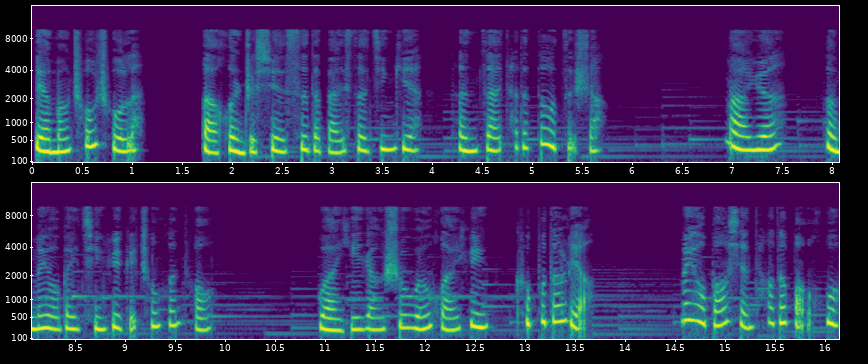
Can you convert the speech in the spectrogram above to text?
连忙抽出来，把混着血丝的白色精液喷在他的肚子上。马原可没有被情欲给冲昏头，万一让舒文怀孕。可不得了，没有保险套的保护，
